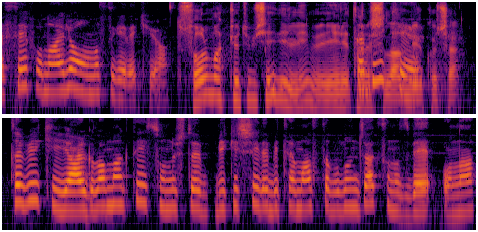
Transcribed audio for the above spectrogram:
ICF onaylı olması gerekiyor. Sormak kötü bir şey değil değil mi? Yeni Tabii tanışılan ki. bir koça. Tabii ki yargılamak değil. Sonuçta bir kişiyle bir temasta bulunacaksınız ve ona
